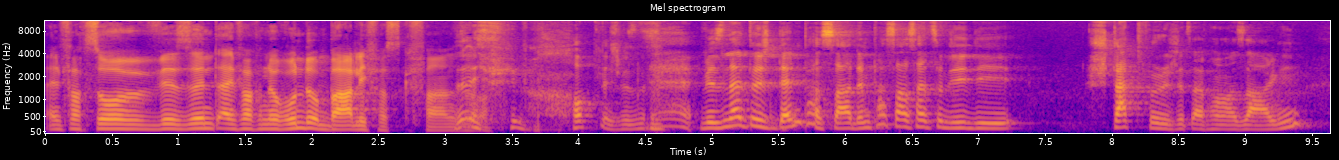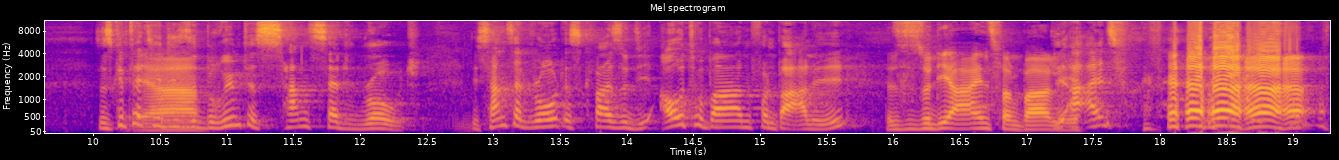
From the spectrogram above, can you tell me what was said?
einfach so, wir sind einfach eine Runde um Bali fast gefahren. So. Ich, überhaupt nicht. Wir sind, wir sind halt durch Denpasar. Denpasar ist halt so die, die Stadt, würde ich jetzt einfach mal sagen. Es gibt halt Ja. hier diese berühmte Sunset Road. Die Sunset Road ist quasi die Autobahn von Bali. Das ist so die A1 von Bali. Die A1.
